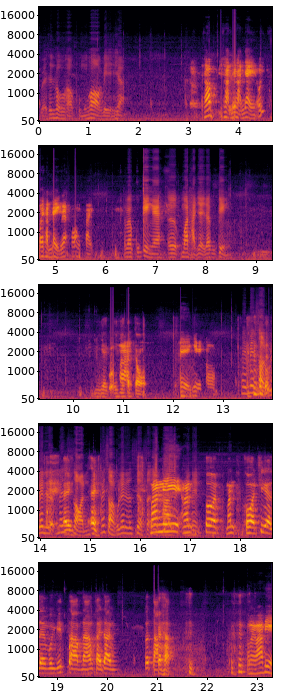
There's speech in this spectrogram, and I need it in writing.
เบื่อเส้นผมเขาผมมึงหอกดิเฮียท็อปฐานเล็กฐานใหญ่โอ้ยไปฐานใหญ่อีกแล้วห้องไปทำไมกูเก่งไงเออกูมาฐานใหญ่ได้กูเก่ง ไอ้เหี้ยไอ้เหี้ยกระจอกเอ้ยเงี้ยต่อ ไม่ไม่สอนกูเล่นเลยไม่เอ้ยสอนเอ้ย ไม่สอนกูเล่นแล้วเสือกเสือกมันนี่มามัน เล่นโคตรมันโคตรเชี่ยเลยมึงนี่ตามน้ำใครได้มึงก็ตามอะทำไมวะพี่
